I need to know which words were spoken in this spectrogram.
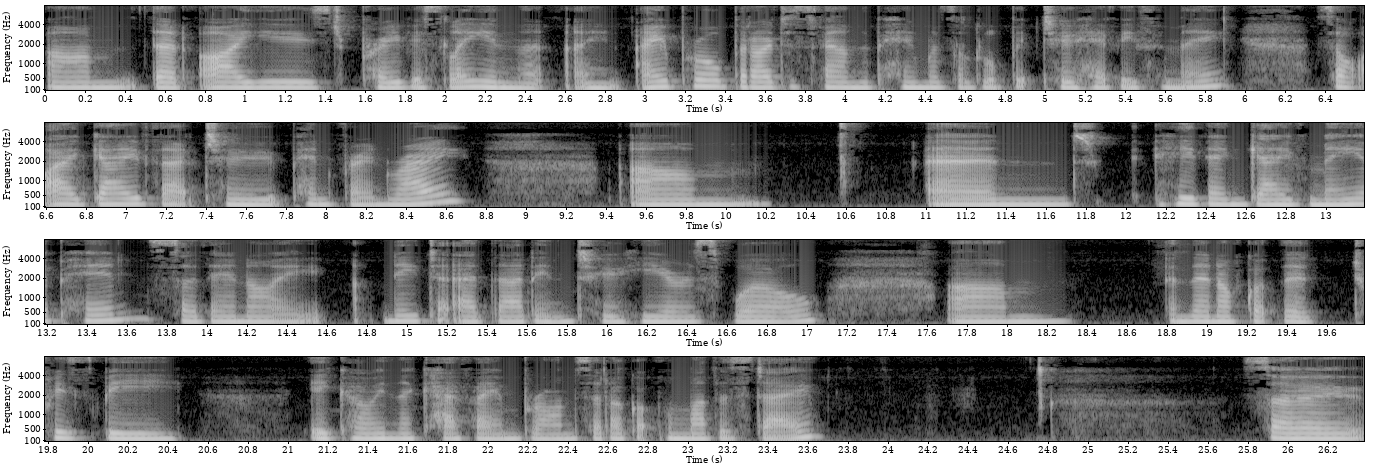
um, that I used previously in the in April, but I just found the pen was a little bit too heavy for me. So I gave that to pen friend Ray. Um, and he then gave me a pen. So then I need to add that into here as well. Um, and then I've got the TWSBI Eco in the Cafe in Bronze that I got for Mother's Day. So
